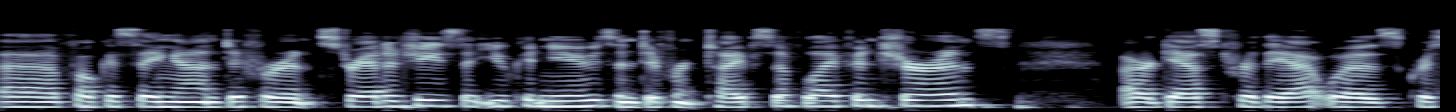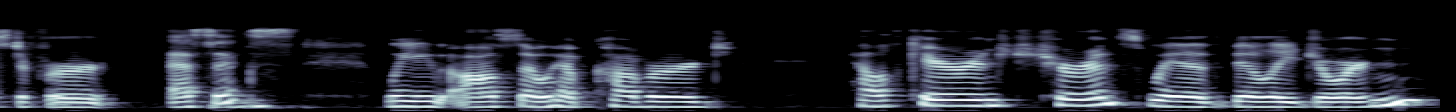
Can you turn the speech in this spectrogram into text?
uh, focusing on different strategies that you can use and different types of life insurance. Our guest for that was Christopher Essex. We also have covered healthcare insurance with Billy Jordan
